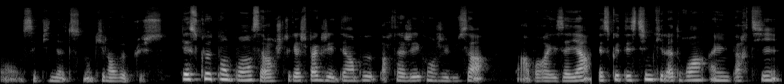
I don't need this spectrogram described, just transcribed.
bon, c'est peanuts, donc il en veut plus. Qu'est-ce que t'en penses? Alors je te cache pas que j'ai été un peu partagée quand j'ai lu ça par rapport à Isaiah. Est-ce que tu estimes qu'il a droit à une partie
